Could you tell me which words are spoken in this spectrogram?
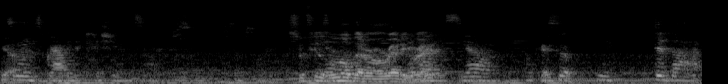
yeah. someone's grabbing a tissue and some, some sort. So it feels yeah. a little better already, it right? Does, yeah. Okay, good. You did that.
